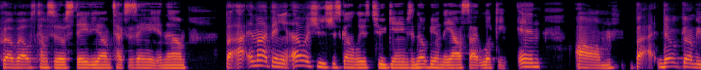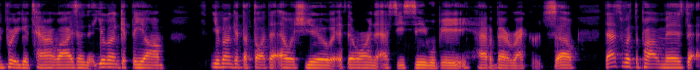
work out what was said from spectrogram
whoever else comes to the stadium, Texas A&M. But I, in my opinion, LSU is just going to lose two games, and they'll be on the outside looking in. Um, but they're going to be pretty good talent wise, and you're going to get the um, you're going to get the thought that LSU, if they were in the SEC, will be have a better record. So that's what the problem is. The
